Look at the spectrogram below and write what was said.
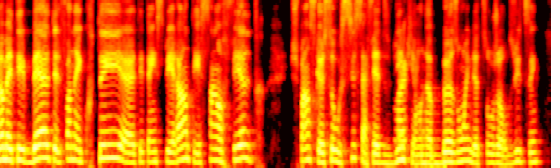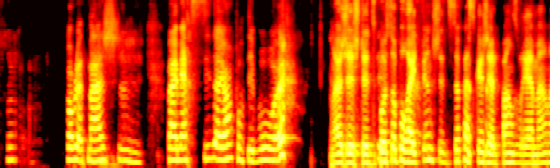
Non, mais tu es belle, tu es le fun à écouter, tu es inspirante, tu es sans filtre. Je pense que ça aussi, ça fait du bien, puis on a besoin de ça aujourd'hui, tu sais. Complètement. Je- Ben, merci d'ailleurs pour tes beaux. euh, Ah, je, je te dis pas ça pour être fine, je te dis ça parce que je le pense vraiment.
